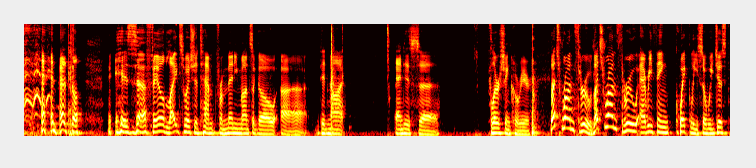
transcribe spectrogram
and that the, his uh, failed light switch attempt from many months ago uh, did not end his uh, flourishing career. Let's run through. Let's run through everything quickly so we just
